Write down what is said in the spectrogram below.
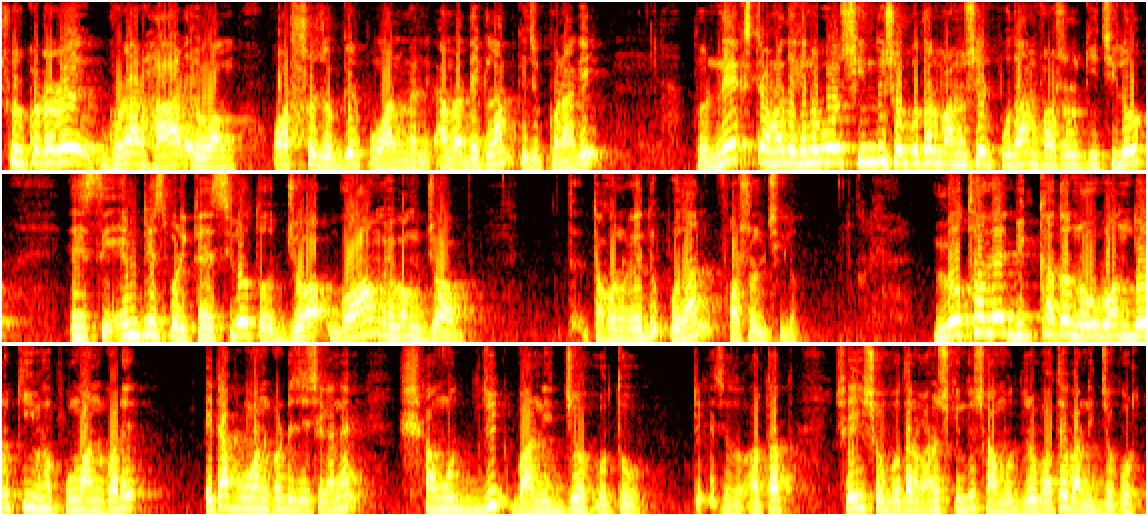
সুর কোটারোয় ঘোড়ার হাড় এবং অশ্বযজ্ঞের প্রমাণ মেলে। আমরা দেখলাম কিছুক্ষণ আগেই। তো নেক্সট আমরা দেখে নেব সিন্ধু সভ্যতার মানুষের প্রধান ফসল কী ছিল? এসএসসি এমটিএস পরীক্ষা এসেছিল, তো জ, গম এবং জব তখন কিন্তু প্রধান ফসল ছিল। লোথালে বিখ্যাত নৌবন্দর কী প্রমাণ করে? এটা প্রমাণ করে যে সেখানে সামুদ্রিক বাণিজ্য হতো, ঠিক আছে তো? অর্থাৎ সেই সভ্যতার মানুষ কিন্তু সমুদ্র পথে বাণিজ্য করত।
